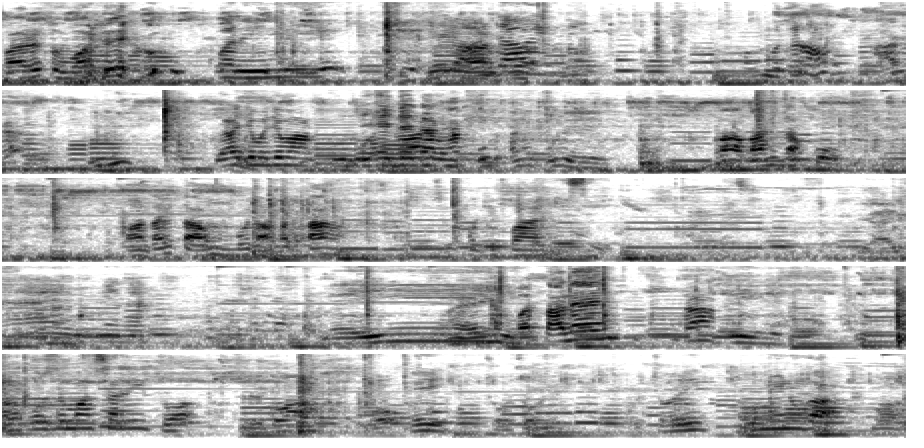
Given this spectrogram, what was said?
Pada semua deh. Pan ini. Ya ada itu. Betul? Ada. Ya macam-macam aku. Eh dadang aku. Pak bantah po. Pantai tamu Pagi-pagi sih. Eh, sama itu. Itu ah. Oh, Hei, cocok nih. coy, kau minum gak? Wah,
